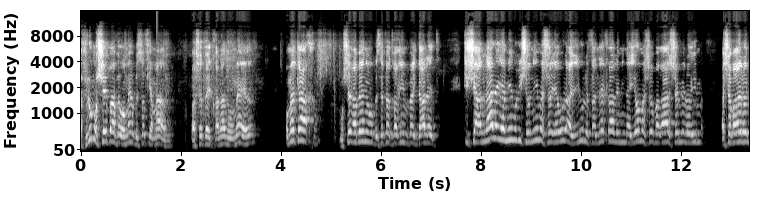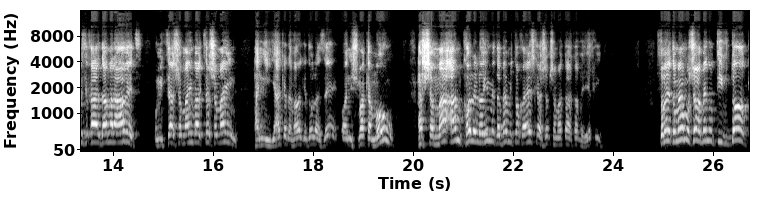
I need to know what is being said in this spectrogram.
אפילו משה בא ואומר בסוף ימיו, פרשת ויתחנן הוא אומר, אומר כך, משה רבנו בספר דברים בפרק ד' שענה לימים ראשונים אשר היו, היו לפניך למן היום אשר ברא השם אלוהים, אשר ברא אלוהים סליחה אדם על הארץ ומקצה השמיים ועל קצה השמיים. הנהיה כדבר הגדול הזה? או הנשמע כמוהו השמע עם כל אלוהים מדבר מתוך האש כאשר שמעת אתה ויחי. זאת אומרת אומר משה רבנו תבדוק.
